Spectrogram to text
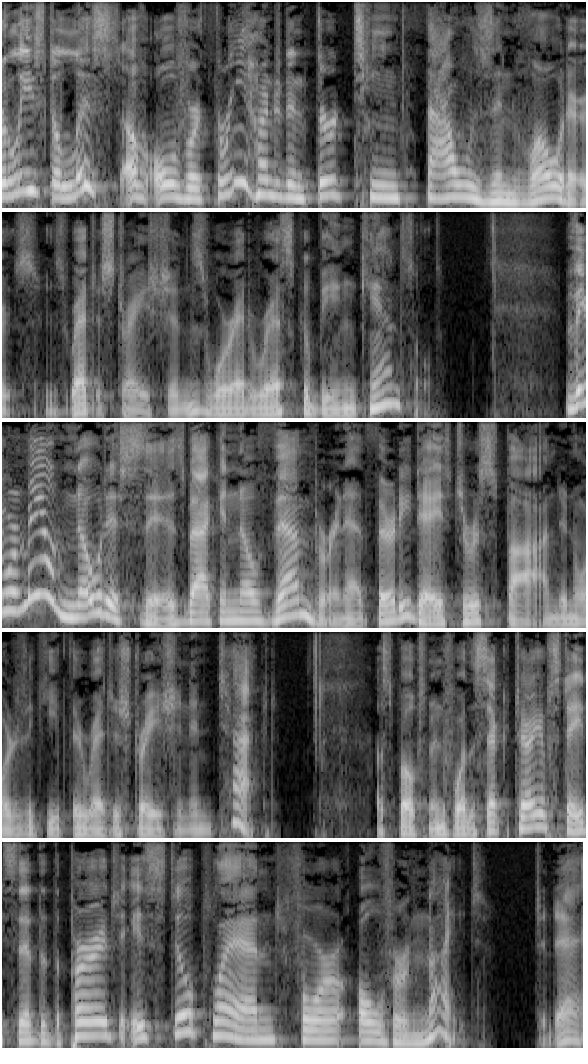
released a list of over 313,000 voters whose registrations were at risk of being canceled. They were mailed notices back in November and had 30 days to respond in order to keep their registration intact. A spokesman for the Secretary of State said that the purge is still planned for overnight today.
